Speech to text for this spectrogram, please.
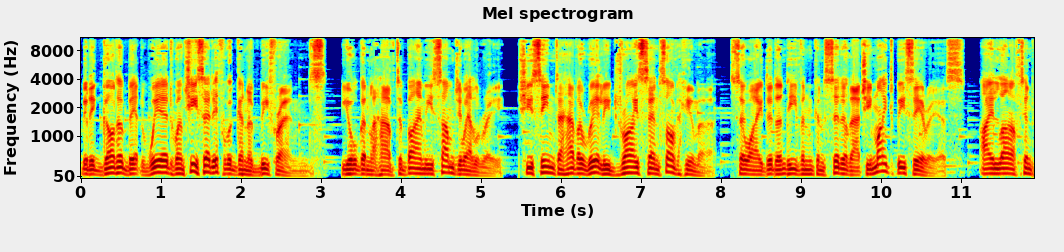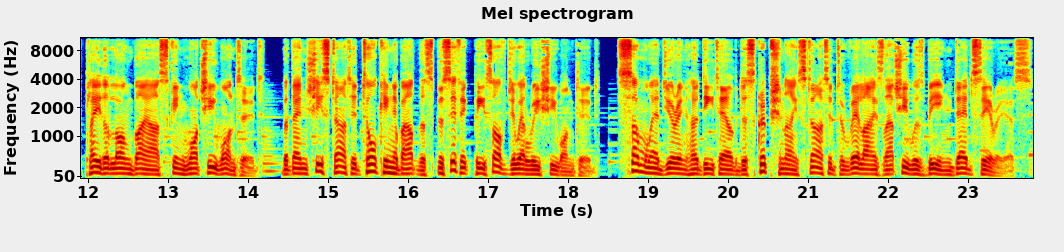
but it got a bit weird when she said if we're gonna be friends, you're gonna have to buy me some jewelry. She seemed to have a really dry sense of humor, so I didn't even consider that she might be serious. I laughed and played along by asking what she wanted, but then she started talking about the specific piece of jewelry she wanted. Somewhere during her detailed description I started to realize that she was being dead serious.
